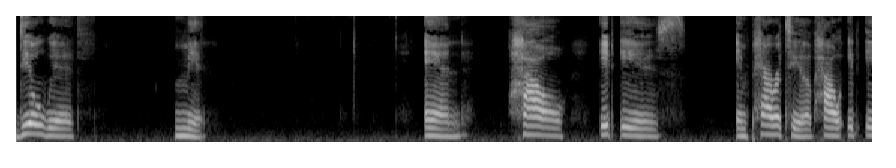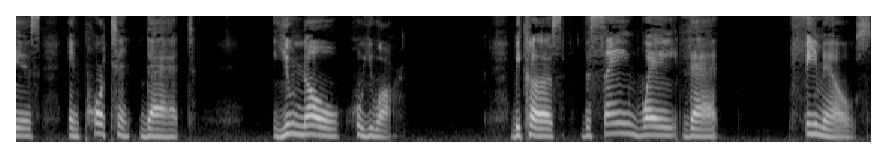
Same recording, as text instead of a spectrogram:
deal with men and how it is imperative, how it is important that you know who you are. Because the same way that females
